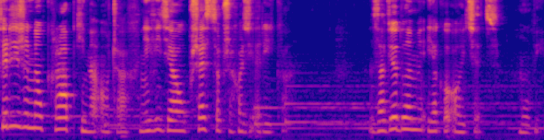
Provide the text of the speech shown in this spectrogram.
Twierdzi, że miał klapki na oczach, nie widział, przez co przechodzi Erika. Zawiodłem jako ojciec, mówi.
